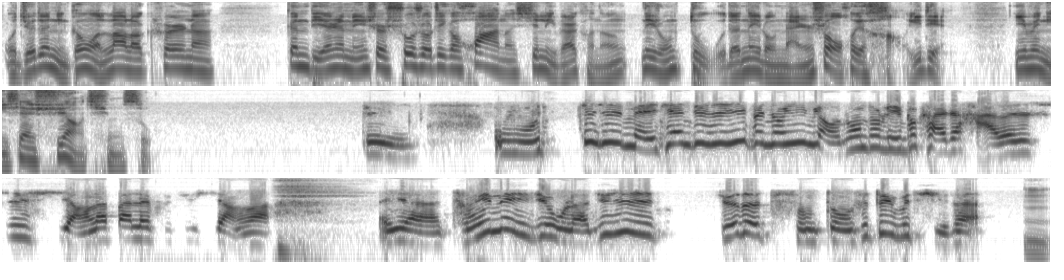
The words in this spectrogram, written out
我觉得你跟我唠唠嗑呢，跟别人没事说说这个话呢，心里边可能那种堵的那种难受会好一点，因为你现在需要倾诉。对，我就是每天就是一分钟一秒钟都离不开这孩子，是想了翻来覆去想啊，哎呀，成内疚了，就是觉得总总是对不起他。嗯，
